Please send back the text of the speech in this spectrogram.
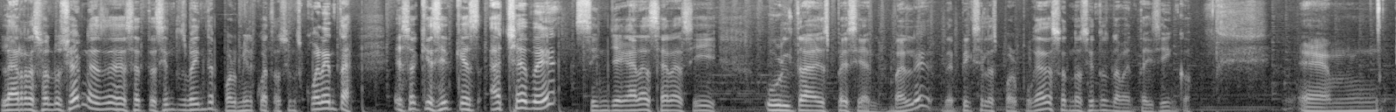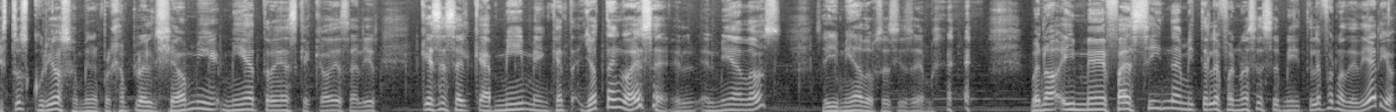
La resolución es de 720 por 1440. Eso quiere decir que es HD sin llegar a ser así ultra especial, ¿vale? De píxeles por pulgada son 295. Em, esto es curioso, miren, por ejemplo, el Xiaomi Mi A3 que acaba de salir, que ese es el que a mí me encanta. Yo tengo ese, el, el Mi A2. Sí, Mi A2, así se llama. bueno, y me fascina mi teléfono, ese es mi teléfono de diario.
